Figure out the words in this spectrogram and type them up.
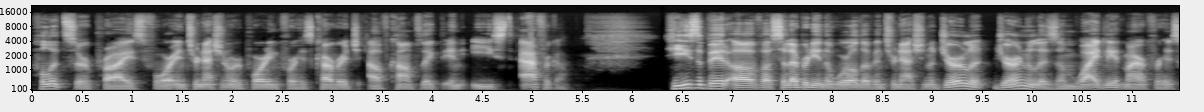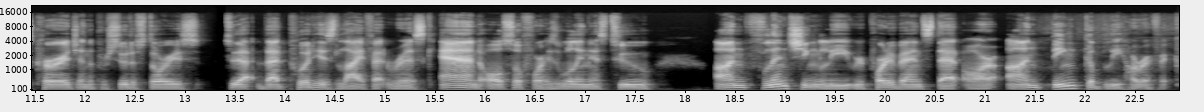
Pulitzer Prize for international reporting for his coverage of conflict in East Africa he's a bit of a celebrity in the world of international journal- journalism, widely admired for his courage and the pursuit of stories to that, that put his life at risk, and also for his willingness to unflinchingly report events that are unthinkably horrific.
